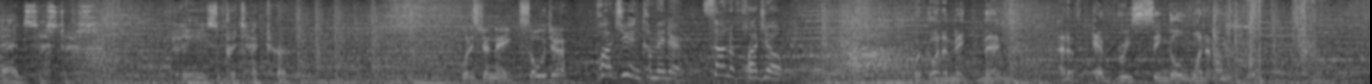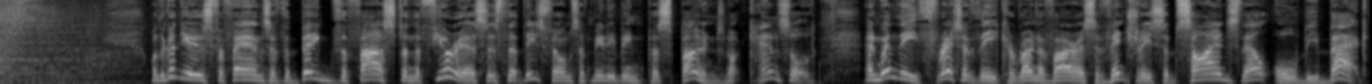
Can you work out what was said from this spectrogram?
Ancestors, please protect her. What is your name, soldier? Hua Jun, Commander, son of Hua Zhou. We're going to make men out of every single one of you. Well, the good news for fans of The Big, The Fast, and The Furious is that these films have merely been postponed, not cancelled. And when the threat of the coronavirus eventually subsides, they'll all be back,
